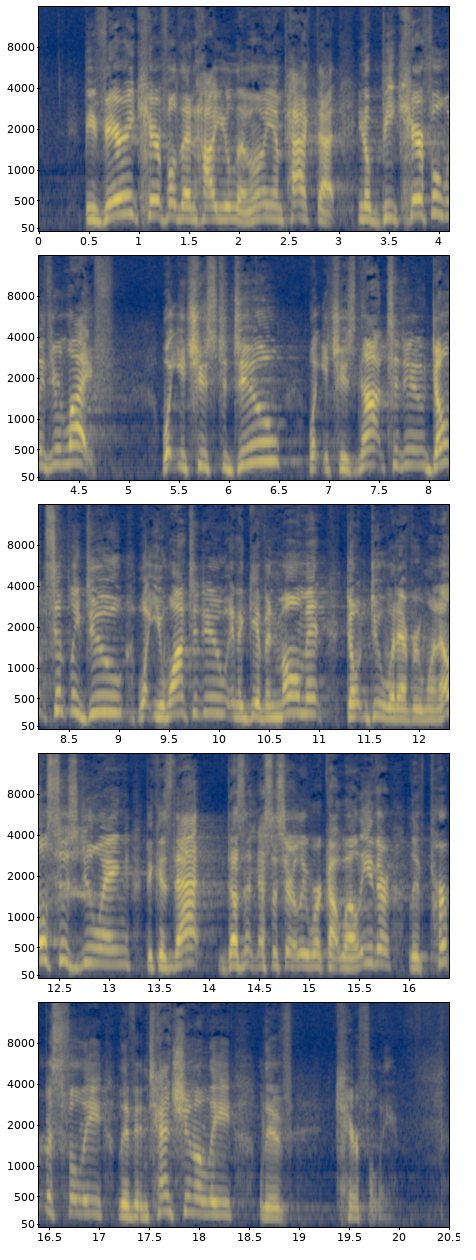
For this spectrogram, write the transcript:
Be very careful then how you live. Let me unpack that. You know, be careful with your life. What you choose to do, what you choose not to do. Don't simply do what you want to do in a given moment. Don't do what everyone else is doing because that doesn't necessarily work out well either. Live purposefully, live intentionally, live carefully.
